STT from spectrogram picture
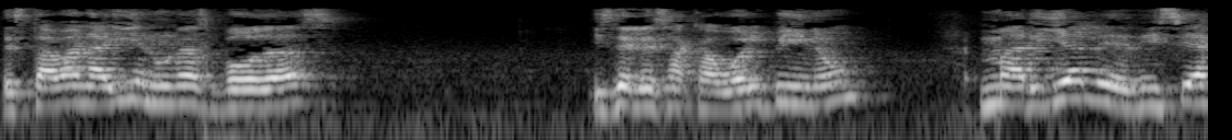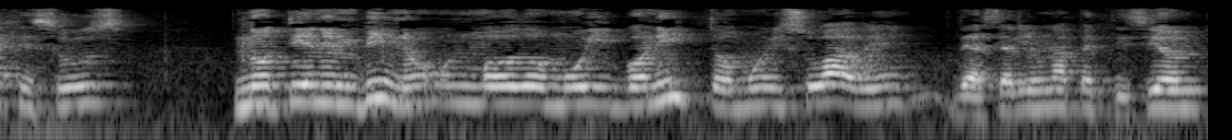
estaban ahí en unas bodas y se les acabó el vino. María le dice a Jesús, no tienen vino, un modo muy bonito, muy suave de hacerle una petición,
